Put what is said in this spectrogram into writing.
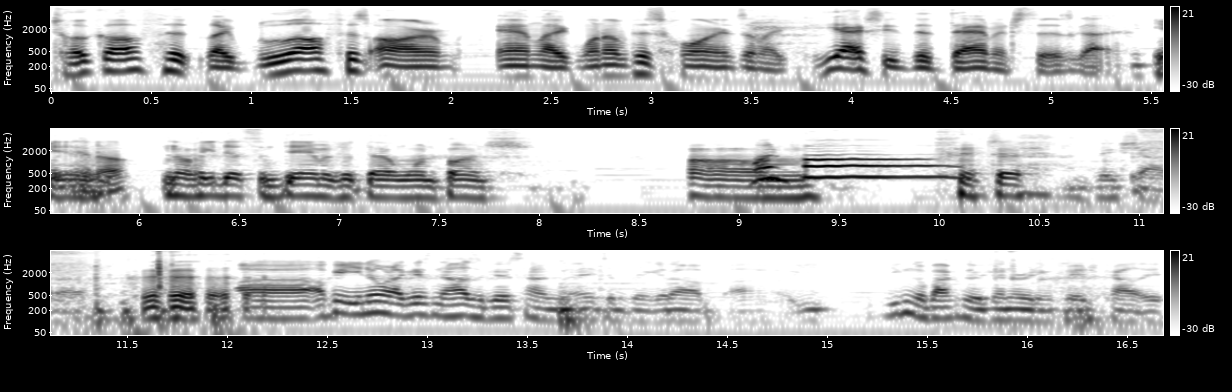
took off his like blew off his arm and like one of his horns and like he actually did damage to this guy. Yeah, You know? no, he did some damage with that one punch. One Um, Big shout out. uh, okay, you know what? I guess now is a good time as any to bring it up. Uh, you, you can go back to the regenerating page, Kali.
